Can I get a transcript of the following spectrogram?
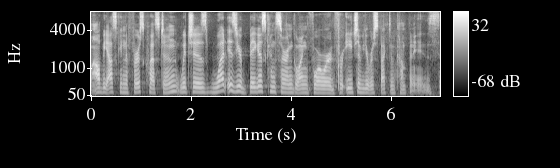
I'll be asking the first question, which is what is your biggest concern going forward for each of your respective companies?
